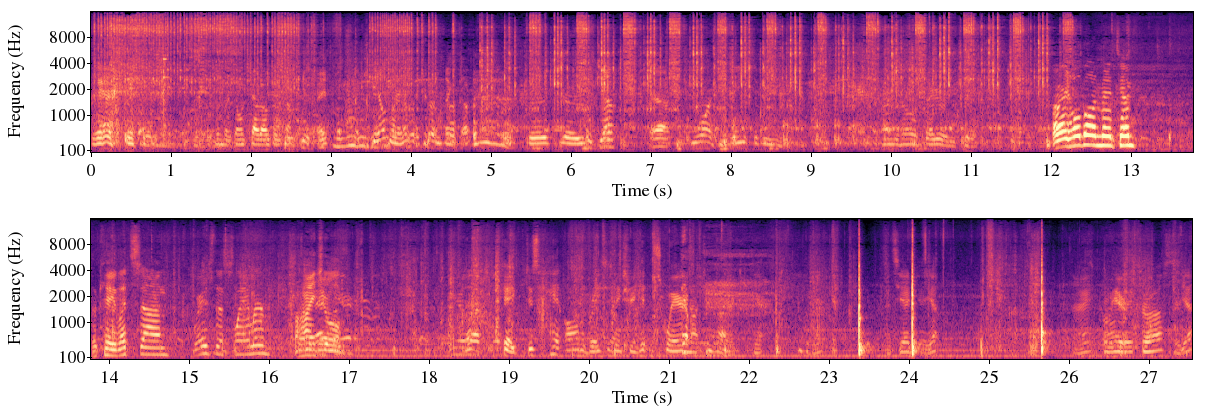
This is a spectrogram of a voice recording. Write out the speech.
Yeah. Don't shout out those numbers, right? Yeah, I'm learning. I'm picking up things up. Good job. Yeah. You want, they used to be, I don't know, integrity too. All right, hold on a minute, Tim. Okay, let's um. Where's the slammer? Behind Joel. Okay, just hit all the braces. Make sure you hit the square, not too hard. Yeah. That's the idea. Yeah. All right. Over here, across. Yeah.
